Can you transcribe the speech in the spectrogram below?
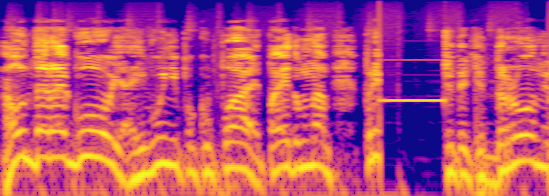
А он дорогой, а его не покупают. Поэтому нам при вот эти дроны.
